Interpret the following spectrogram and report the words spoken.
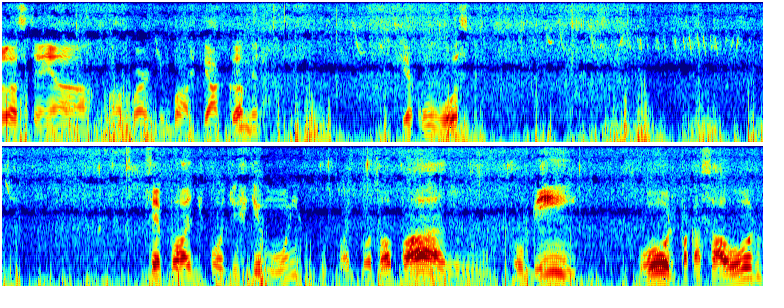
Elas têm a, a parte embaixo que é a câmera, que é com o rosto. Você pode pôr testemunho, pode pôr topázio, rubim, ouro para caçar ouro,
